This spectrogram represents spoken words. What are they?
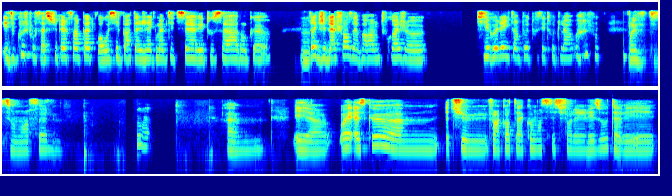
Et du coup, je trouve ça super sympa de pouvoir aussi le partager avec ma petite sœur et tout ça. Donc, euh, c'est mm. vrai que j'ai de la chance d'avoir un entourage euh, qui relate un peu tous ces trucs-là. ouais, tu te sens moins seule. Ouais. Et euh, ouais, est-ce que euh, tu, enfin, quand tu as commencé sur les réseaux, tu avais,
